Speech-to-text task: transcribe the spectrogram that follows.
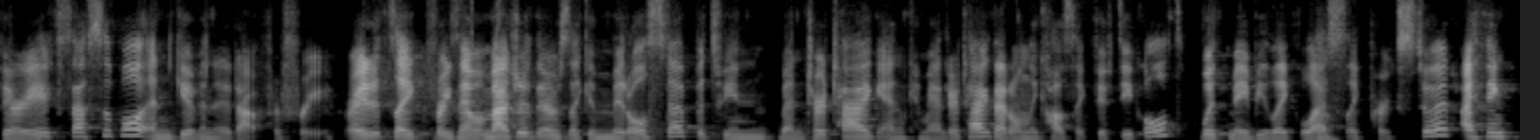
very accessible and giving it out for free, right? It's like, for example, imagine if there was like a middle step between mentor tag and commander tag that only costs like 50 gold with maybe like less like perks to it. I think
